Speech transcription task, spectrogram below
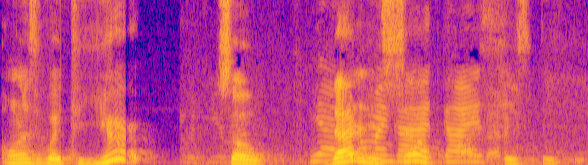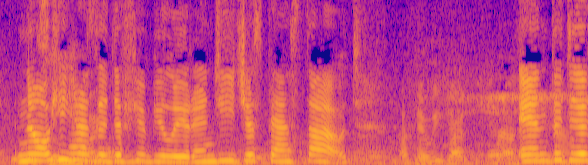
on his way to Europe. So Yeah, that oh in my itself God, guys. is, is No, he has a defibrillator and he just passed out. Okay, we got. And the, the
